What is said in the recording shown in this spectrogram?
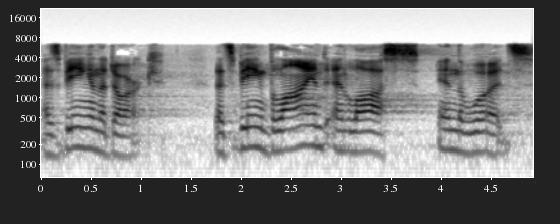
as being in the dark. That's being blind and lost in the woods.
